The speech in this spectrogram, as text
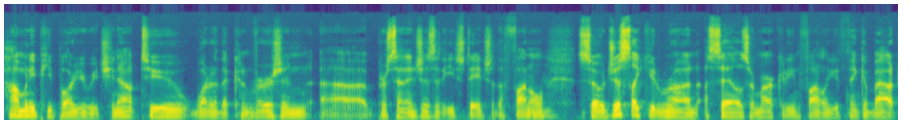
how many people are you reaching out to? What are the conversion uh, percentages at each stage of the funnel? So just like you'd run a sales or marketing funnel, you think about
